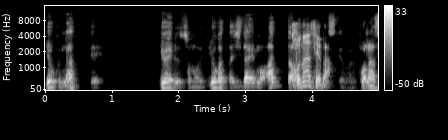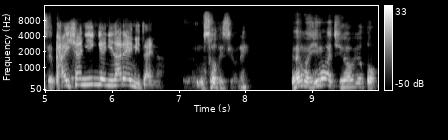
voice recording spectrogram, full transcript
良くなって、いわゆるその良かった時代もあったわけこなせば。こなせば。会社人間になれみたいな。そうですよね。でも今は違うよと。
